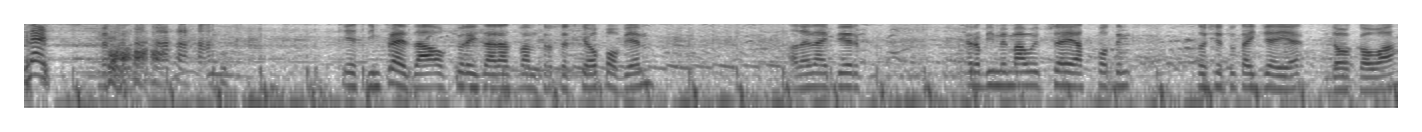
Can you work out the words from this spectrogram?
Leszcz! Jest impreza, o której zaraz wam troszeczkę opowiem. Ale najpierw robimy mały przejazd po tym, co się tutaj dzieje dookoła.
